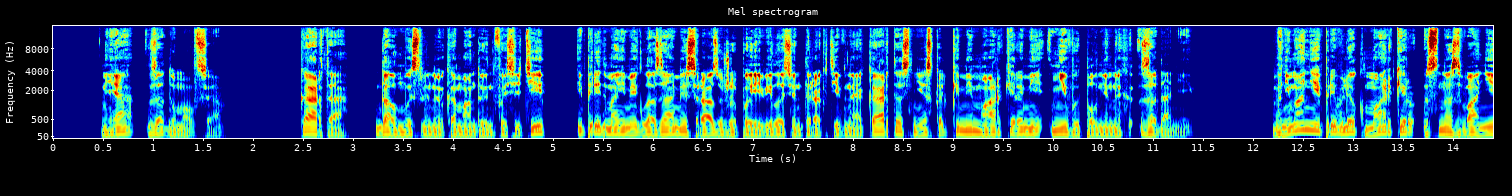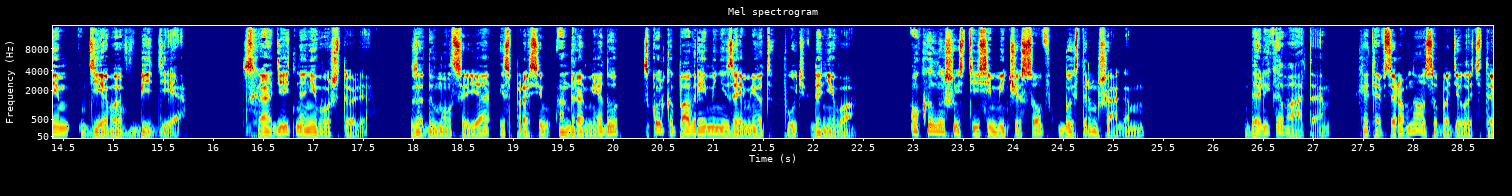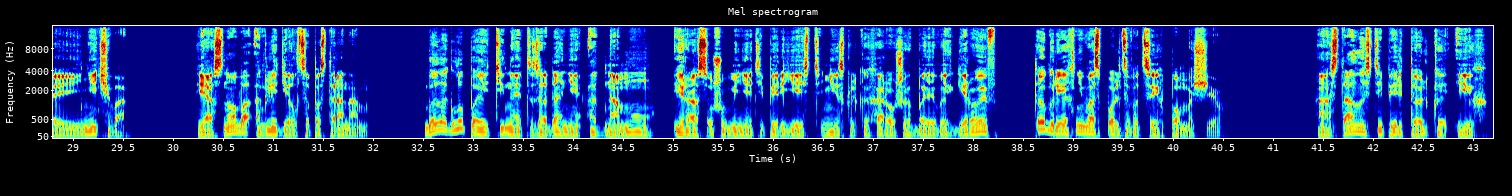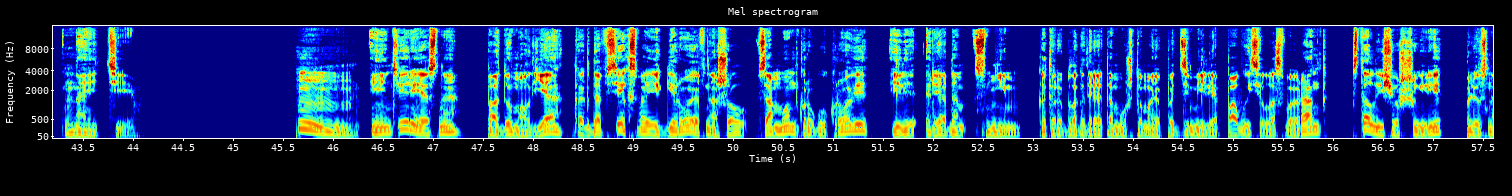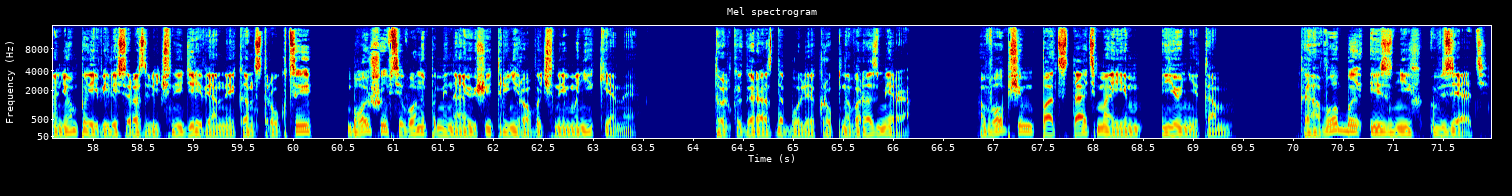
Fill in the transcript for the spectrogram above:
Я задумался. Карта. Дал мысленную команду инфосети, и перед моими глазами сразу же появилась интерактивная карта с несколькими маркерами невыполненных заданий. Внимание привлек маркер с названием «Дева в беде». «Сходить на него, что ли?» – задумался я и спросил Андромеду, сколько по времени займет путь до него. Около шести-семи часов быстрым шагом. Далековато, хотя все равно особо делать-то и нечего. Я снова огляделся по сторонам. Было глупо идти на это задание одному, и раз уж у меня теперь есть несколько хороших боевых героев, то грех не воспользоваться их помощью. Осталось теперь только их найти. «Хм, интересно», — подумал я, когда всех своих героев нашел в самом кругу крови или рядом с ним, который благодаря тому, что мое подземелье повысило свой ранг, стал еще шире, плюс на нем появились различные деревянные конструкции, больше всего напоминающие тренировочные манекены только гораздо более крупного размера. В общем, подстать моим юнитам. Кого бы из них взять?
